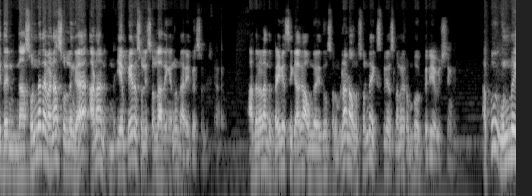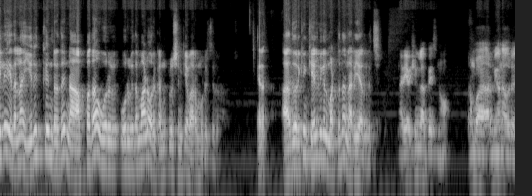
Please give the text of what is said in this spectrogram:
இதை நான் சொன்னதை வேணால் சொல்லுங்கள் ஆனால் என் பேரை சொல்லி சொல்லாதீங்கன்னு நிறைய பேர் சொல்லியிருக்காங்க. அதனால் அந்த ப்ரைவசிக்காக அவங்க எதுவும் சொல்ல முடியல. ஆனால் அவங்க சொன்ன எக்ஸ்பீரியன்ஸ் எல்லாமே ரொம்ப பெரிய விஷயங்கள். அப்போ உண்மையிலே இதெல்லாம் இருக்குன்றது நான் அப்போ தான் ஒரு ஒரு விதமான ஒரு கன்க்ளூஷனுக்கே வர முடிஞ்சது. ஏன்னா அது வரைக்கும் கேள்விகள் மட்டும்தான் நிறையா இருந்துச்சு. நிறைய விஷயங்களா பேசணும் ரொம்ப அருமையான ஒரு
